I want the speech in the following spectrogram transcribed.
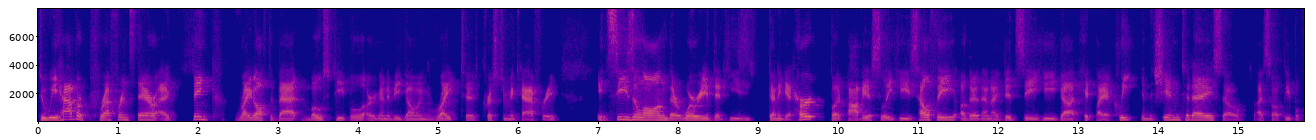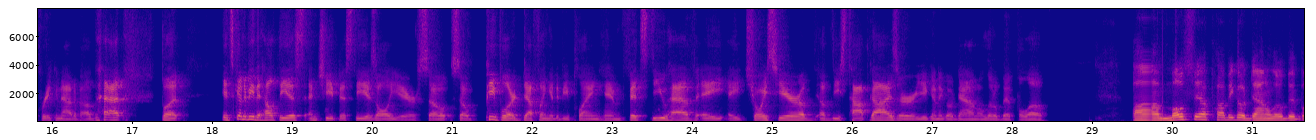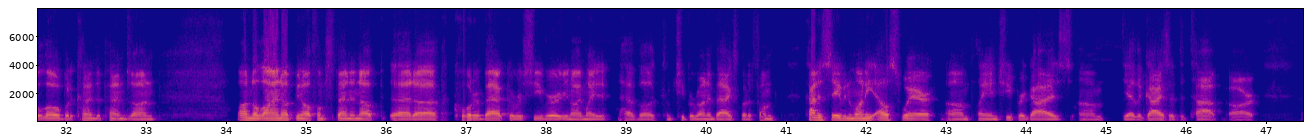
Do we have a preference there? I think right off the bat, most people are going to be going right to Christian McCaffrey in season long. They're worried that he's going to get hurt, but obviously he's healthy. Other than I did see he got hit by a cleat in the shin today. So I saw people freaking out about that. But it's going to be the healthiest and cheapest he is all year. So so people are definitely going to be playing him. Fitz, do you have a, a choice here of, of these top guys, or are you going to go down a little bit below? Um, mostly I'll probably go down a little bit below, but it kind of depends on on the lineup, you know, if I'm spending up at a quarterback or receiver, you know, I might have uh, some cheaper running backs. But if I'm kind of saving money elsewhere, um, playing cheaper guys, um, yeah, the guys at the top are,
